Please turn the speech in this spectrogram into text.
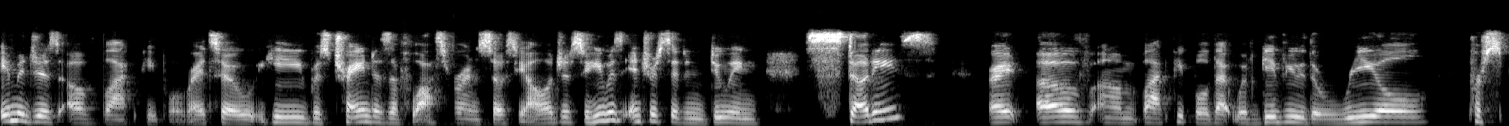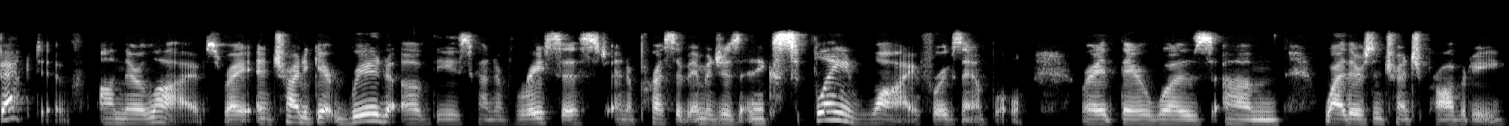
images of Black people, right? So he was trained as a philosopher and a sociologist, so he was interested in doing studies, right, of um, Black people that would give you the real perspective on their lives, right? And try to get rid of these kind of racist and oppressive images and explain why, for example, right, there was um, why there's entrenched poverty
